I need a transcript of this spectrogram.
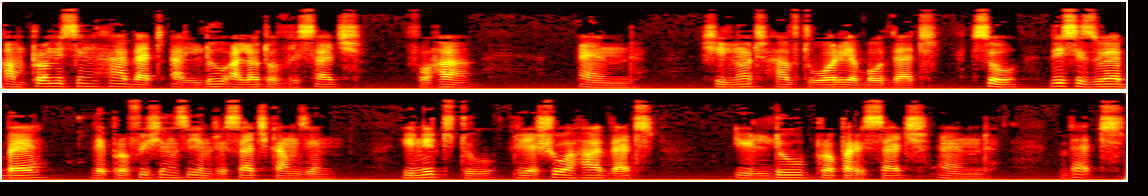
I'm promising her that I'll do a lot of research for her and she'll not have to worry about that. So this is whereby the proficiency in research comes in. You need to reassure her that you'll do proper research and that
